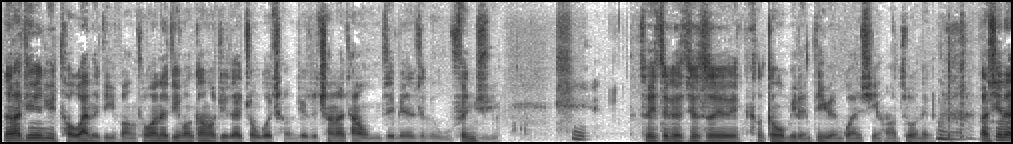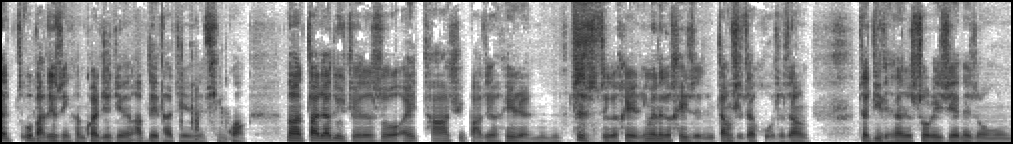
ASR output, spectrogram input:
那他今天去投案的地方，投案的地方刚好就在中国城，就是 Chinatown 我们这边的这个五分局。是。所以这个就是跟我们有点地缘关系哈，做那个。嗯、那现在我把这个事情很快就今天 update 他今天的情况。那大家就觉得说，哎，他去把这个黑人制止这个黑人，因为那个黑人当时在火车上，在地铁上就说了一些那种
